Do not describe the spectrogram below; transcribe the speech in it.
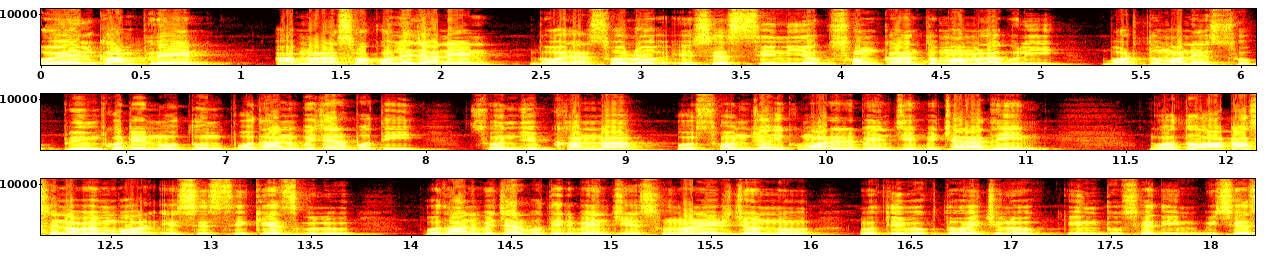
ওয়েলকাম ফ্রেন্ড, আপনারা সকলে জানেন দু হাজার ষোলো এসএসসি নিয়োগ সংক্রান্ত মামলাগুলি বর্তমানে সুপ্রিম কোর্টে নতুন প্রধান বিচারপতি সঞ্জীব খান্না ও সঞ্জয় কুমারের বেঞ্চে বিচারাধীন। গত আঠাশে নভেম্বর এসএসসি কেসগুলি প্রধান বিচারপতির বেঞ্চে শুনানির জন্য নথিভুক্ত হয়েছিল, কিন্তু সেদিন বিশেষ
